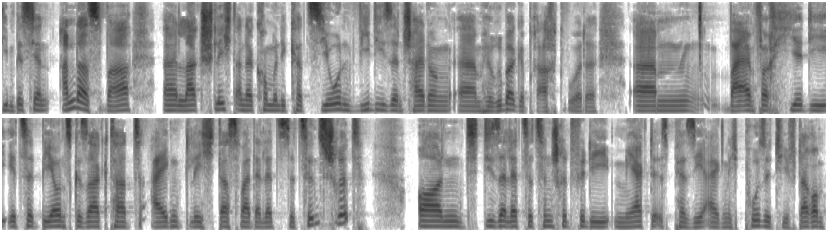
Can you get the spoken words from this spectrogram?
die ein bisschen anders war, äh, lag schlicht an der Kommunikation, wie diese Entscheidung ähm, herübergebracht wurde. Ähm, weil einfach hier die EZB uns gesagt hat, eigentlich das war der letzte Zinsschritt und dieser letzte Zinsschritt für die Märkte ist per se eigentlich positiv. Darum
